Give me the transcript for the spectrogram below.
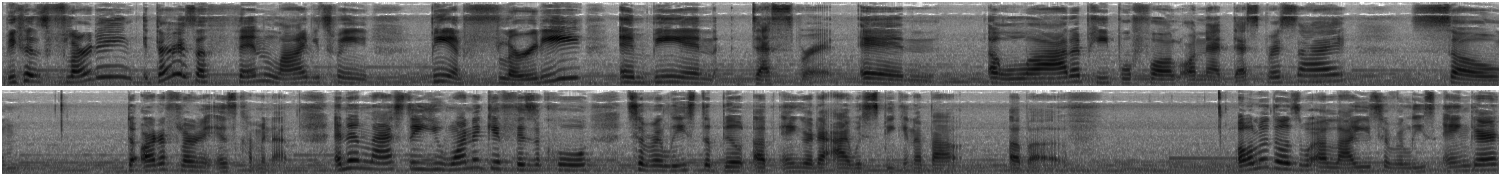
because flirting, there is a thin line between being flirty and being desperate, and a lot of people fall on that desperate side. So, the art of flirting is coming up. And then lastly, you want to get physical to release the built up anger that I was speaking about above. All of those will allow you to release anger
